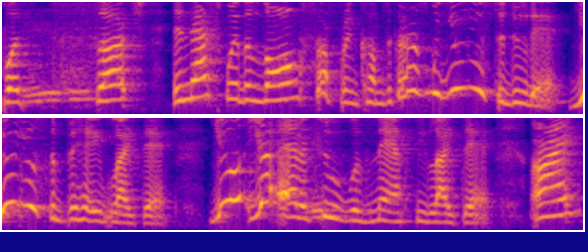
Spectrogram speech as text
But mm-hmm. such, and that's where the long suffering comes because that's what you used to do. That you used to behave like that. You your attitude was nasty like that. All right.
